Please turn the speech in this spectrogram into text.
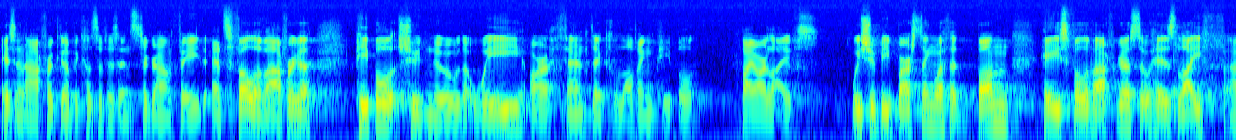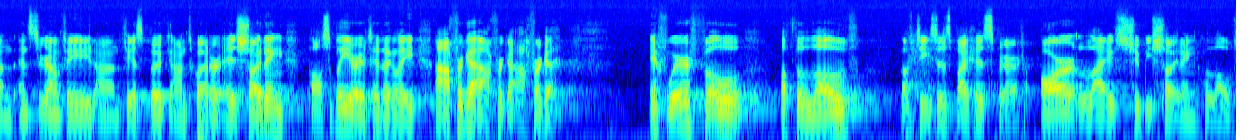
is in Africa because of his Instagram feed. It's full of Africa. People should know that we are authentic, loving people by our lives. We should be bursting with it. Bun, he's full of Africa, so his life and Instagram feed and Facebook and Twitter is shouting, possibly irritatingly, Africa, Africa, Africa. If we're full of the love of Jesus by his Spirit, our lives should be shouting love.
